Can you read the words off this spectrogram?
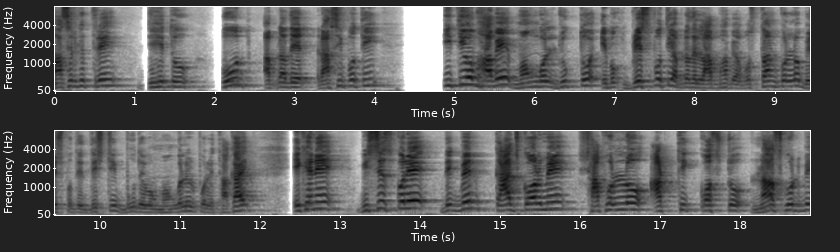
মাসের ক্ষেত্রে যেহেতু বুধ আপনাদের রাশিপতি, তৃতীয়ভাবে মঙ্গল যুক্ত এবং বৃহস্পতি আপনাদের লাভভাবে অবস্থান করল, বৃহস্পতির দৃষ্টি বুধ এবং মঙ্গলের উপরে থাকায়। এখানে বিশেষ করে দেখবেন, কাজকর্মে সাফল্য, আর্থিক কষ্ট নাশ ঘটবে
